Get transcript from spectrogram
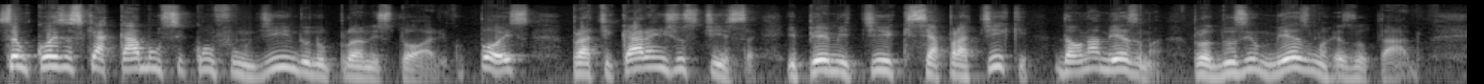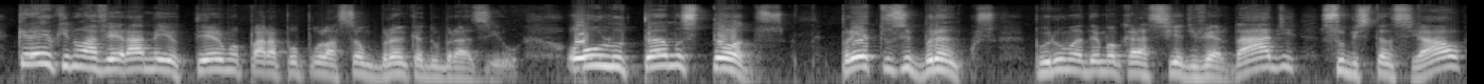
São coisas que acabam se confundindo no plano histórico, pois praticar a injustiça e permitir que se a pratique dão na mesma, produzem o mesmo resultado. Creio que não haverá meio termo para a população branca do Brasil. Ou lutamos todos, pretos e brancos, por uma democracia de verdade, substancial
